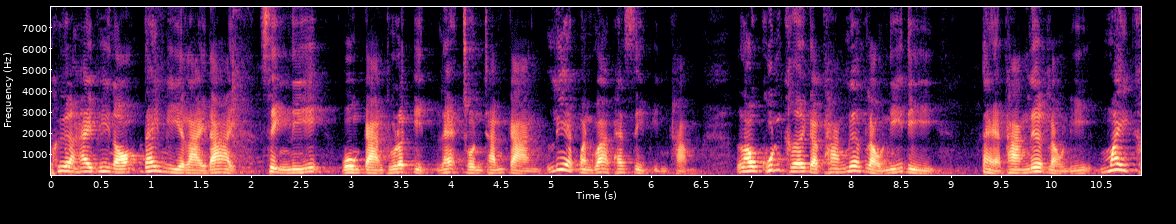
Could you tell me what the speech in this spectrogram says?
เพื่อให้พี่น้องได้มีรายได้ สิ่งนี้วงการธุรกิจและชนชั้นกลาง เรียกมันว่า passive income เราคุ้นเคยกับทางเลือกเหล่านี้ดี แต่ทางเลือกเหล่านี้ไม่เค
